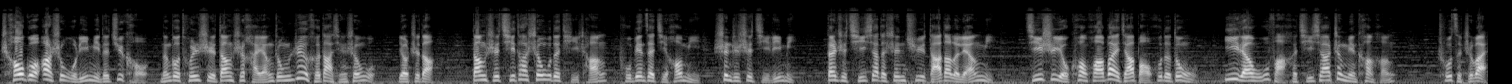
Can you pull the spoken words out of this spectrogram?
超过二十五厘米的巨口能够吞噬当时海洋中任何大型生物。要知道，当时其他生物的体长普遍在几毫米，甚至是几厘米，但是奇虾的身躯达到了两米，即使有矿化外甲保护的动物，依然无法和奇虾正面抗衡。除此之外，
